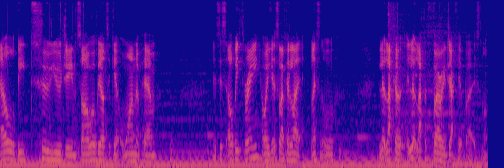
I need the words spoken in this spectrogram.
LB2 Eugene, so I will be able to get one of him. Is this LB3? Or he gets like a like nice little look like a it looked like a furry jacket, but it's not.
